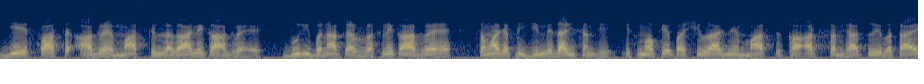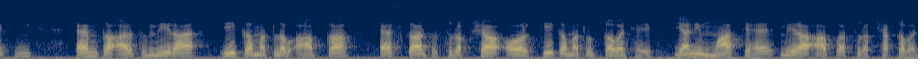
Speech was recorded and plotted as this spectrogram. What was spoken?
ये स्वास्थ्य आग्रह, मास्क लगाने का आग्रह है। दूरी बनाकर रखने का आग्रह है। समाज अपनी ज़िम्मेदारी समझे। इस मौके पर शिवराज ने मास्क का अर्थ समझाते हुए बताया कि एम का अर्थ मेरा ए का मतलब आपका। एस का अर्थ सुरक्षा और के का मतलब कवच है। यानी मास्क है, मेरा आपका सुरक्षा कवच।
